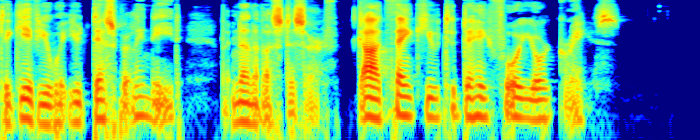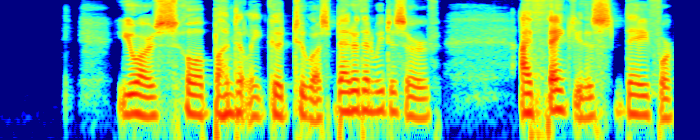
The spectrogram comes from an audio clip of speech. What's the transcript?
to give you what you desperately need, but none of us deserve. God, thank you today for your grace. You are so abundantly good to us, better than we deserve. I thank you this day for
